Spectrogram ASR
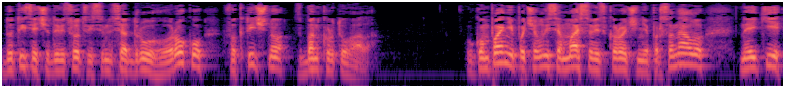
до 1982 року фактично збанкрутувала. У компанії почалися масові скорочення персоналу, на які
